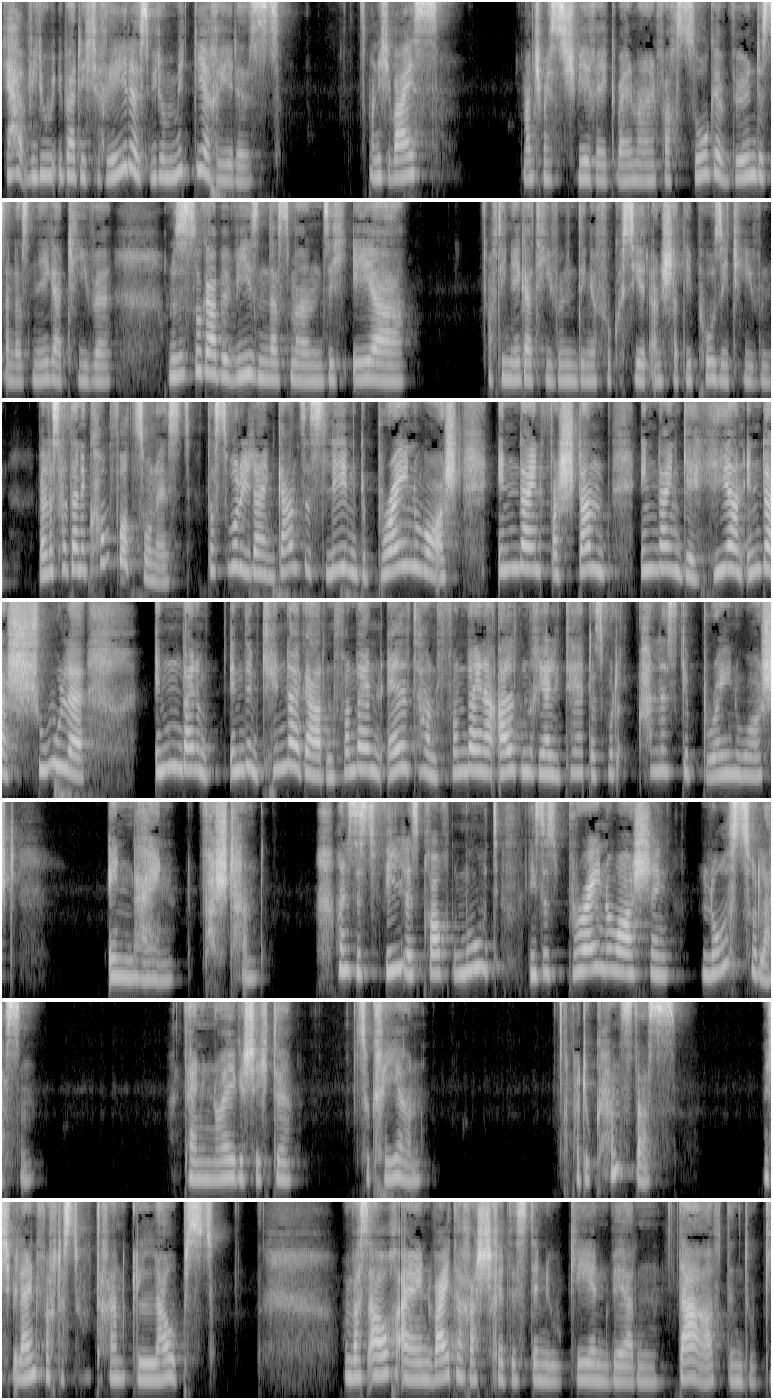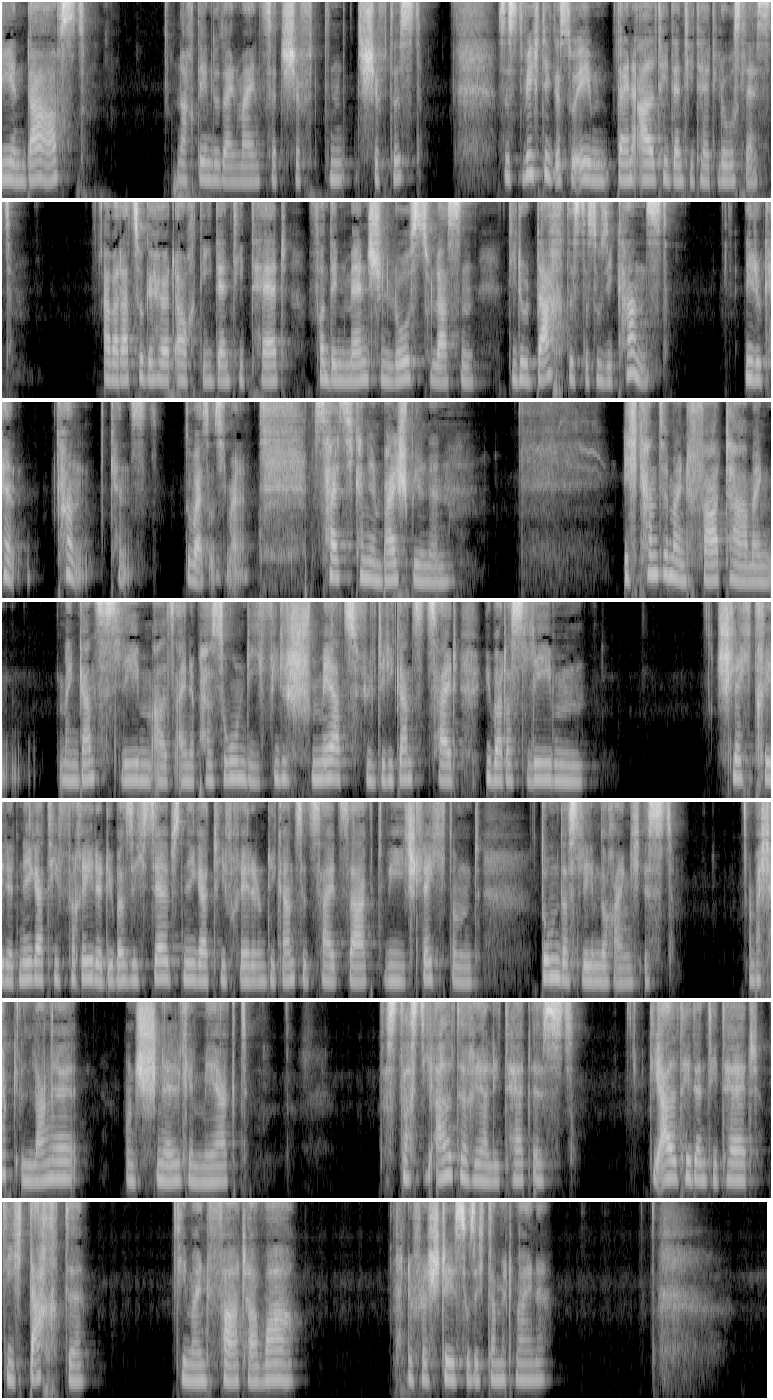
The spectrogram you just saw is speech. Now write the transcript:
ja, wie du über dich redest, wie du mit dir redest. Und ich weiß, manchmal ist es schwierig, weil man einfach so gewöhnt ist an das Negative. Und es ist sogar bewiesen, dass man sich eher auf die negativen Dinge fokussiert, anstatt die positiven. Weil das halt deine Komfortzone ist. Das wurde dein ganzes Leben gebrainwashed in dein Verstand, in dein Gehirn, in der Schule, in deinem, in dem Kindergarten, von deinen Eltern, von deiner alten Realität. Das wurde alles gebrainwashed in dein Verstand. Und es ist viel, es braucht Mut, dieses Brainwashing loszulassen. Deine neue Geschichte zu kreieren. Aber du kannst das. Ich will einfach, dass du daran glaubst. Und was auch ein weiterer Schritt ist, den du gehen werden darfst, den du gehen darfst, nachdem du dein Mindset shiften, shiftest, es ist wichtig, dass du eben deine alte Identität loslässt. Aber dazu gehört auch die Identität von den Menschen loszulassen, die du dachtest, dass du sie kannst, die du kenn kann, kennst. Du weißt, was ich meine. Das heißt, ich kann dir ein Beispiel nennen. Ich kannte meinen Vater mein, mein ganzes Leben als eine Person, die viel Schmerz fühlt, die die ganze Zeit über das Leben schlecht redet, negativ redet, über sich selbst negativ redet und die ganze Zeit sagt, wie schlecht und dumm das Leben doch eigentlich ist. Aber ich habe lange und schnell gemerkt, dass das die alte Realität ist, die alte Identität, die ich dachte, die mein Vater war. Wenn du verstehst, was ich damit meine.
